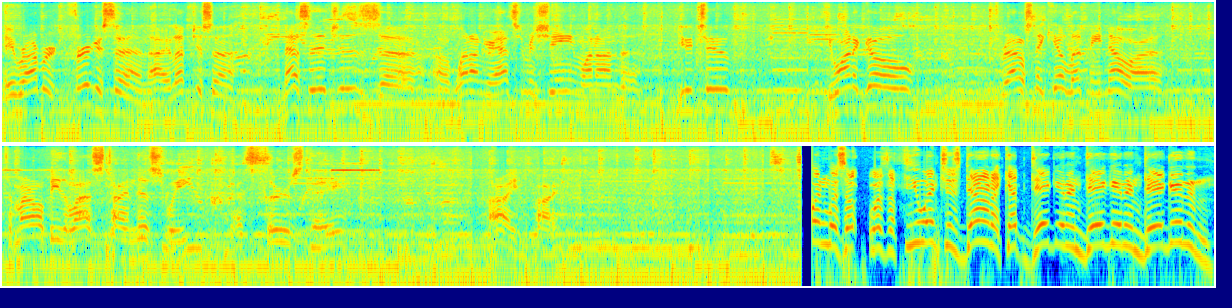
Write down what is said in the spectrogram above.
Hey Robert Ferguson, I left you some messages, uh, uh, one on your answer machine, one on the YouTube. If you want to go Rattlesnake Hill, let me know. Uh, tomorrow will be the last time this week. That's Thursday. All right, bye. One was a, was a few inches down. I kept digging and digging and digging and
